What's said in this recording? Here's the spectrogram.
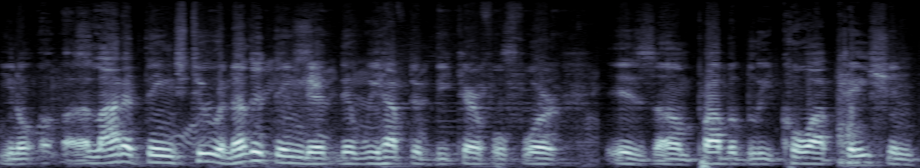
you know a, a lot of things too. Another thing that that we have to be careful for is um, probably co-optation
